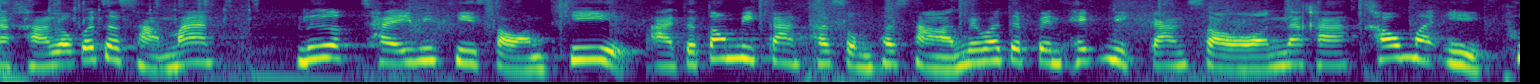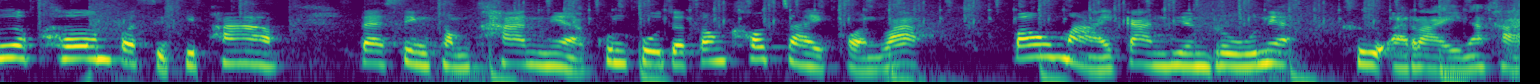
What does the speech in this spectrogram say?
นะคะ เราก็จะสามารถเลือกใช้วิธีสอนที่อาจจะต้องมีการผสมผสานไม่ว่าจะเป็นเทคนิคการสอนนะคะ เข้ามาอีกเพื่อเพิ่มประสิทธิภาพ แต่สิ่งสำคัญเนี่ยคุณครูจะต้องเข้าใจก่อนว่า เป้าหมายการเรียนรู้เนี่ย คืออะไรนะคะ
